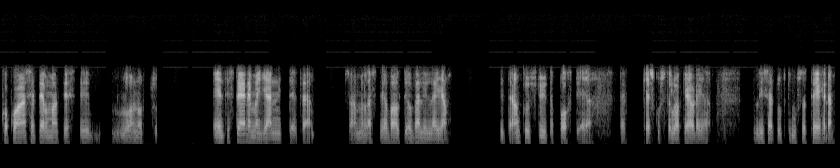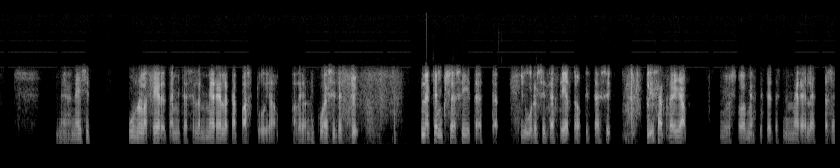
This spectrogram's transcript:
koko asetelma on tietysti luonut entistä enemmän jännitteitä saamelaisten ja valtion välillä ja sitä on kyllä syytä pohtia ja keskustelua käydä ja lisätutkimusta tehdä. Mehän ei sitten kunnolla tiedetä, mitä siellä merellä tapahtuu ja paljon niin kuin esitetty näkemyksiä siitä, että juuri sitä tietoa pitäisi lisätä ja myös toimenpiteitä sinne merelle, että se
